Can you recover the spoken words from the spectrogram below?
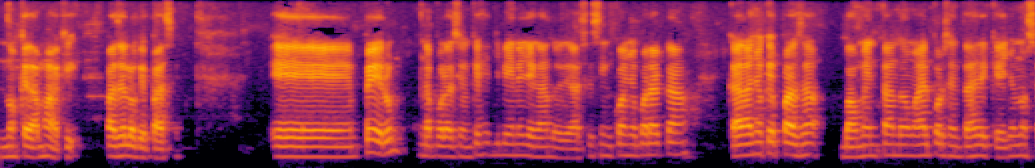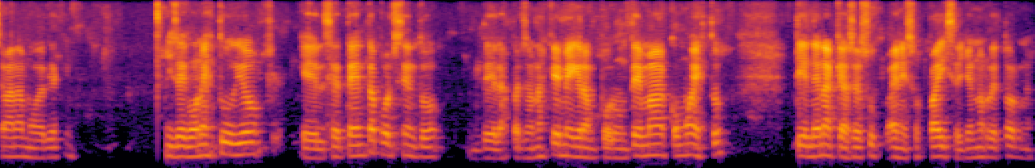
nos quedamos aquí, pase lo que pase. Eh, pero la población que viene llegando desde hace cinco años para acá, cada año que pasa va aumentando más el porcentaje de que ellos no se van a mover de aquí. Y según estudios, el 70% de las personas que emigran por un tema como esto, tienden a quedarse en esos países, ellos no retornan.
